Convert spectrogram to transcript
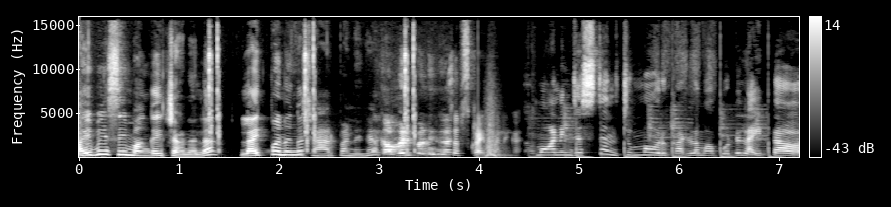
ஐபிசி மங்கை சேனலை லைக் பண்ணுங்க. ஷேர் பண்ணுங்க. கமெண்ட் பண்ணுங்க. சப்ஸ்கிரைப் பண்ணுங்க. மார்னிங் ஜஸ்ட் அந்த சும்மா ஒரு கடலைமா போட்டு லைட்டாக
